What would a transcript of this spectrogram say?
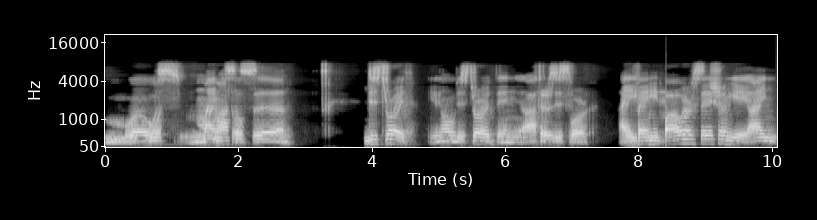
was my muscles uh, destroyed, you know, destroyed in, after this work. I, if I need power session, yeah, I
